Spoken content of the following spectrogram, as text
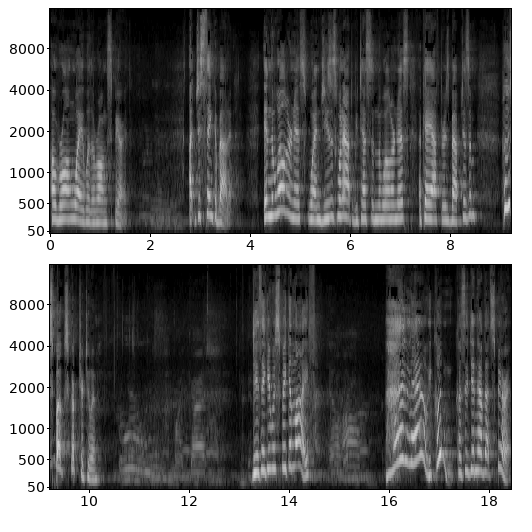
a wrong way with a wrong spirit? Uh, just think about it. In the wilderness, when Jesus went out to be tested in the wilderness, okay, after his baptism, who spoke scripture to him? Ooh, my gosh. Do you think he was speaking life? Uh-huh. no, he couldn't because he didn't have that spirit.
